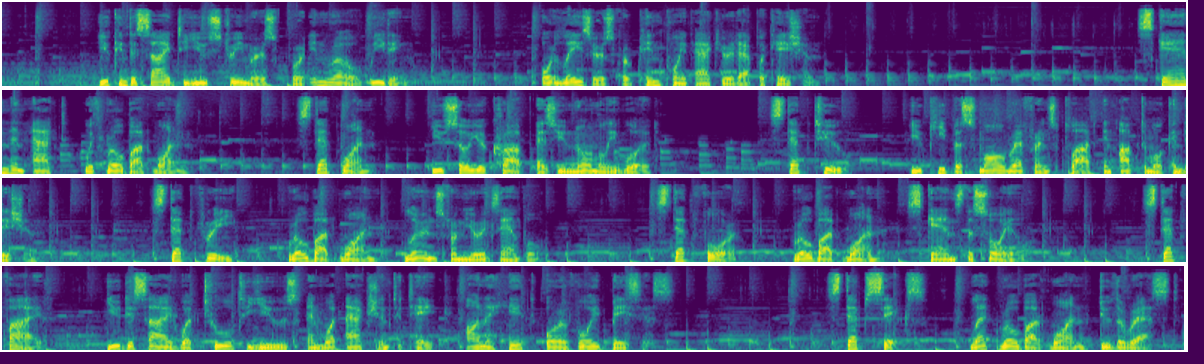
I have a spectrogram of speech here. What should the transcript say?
You can decide to use streamers for in-row weeding or lasers for pinpoint accurate application. Scan and act with Robot 1. Step 1. You sow your crop as you normally would. Step 2. You keep a small reference plot in optimal condition. Step 3. Robot 1 learns from your example. Step 4. Robot 1 scans the soil. Step 5. You decide what tool to use and what action to take, on a hit or avoid basis. Step 6. Let Robot 1 do the rest.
